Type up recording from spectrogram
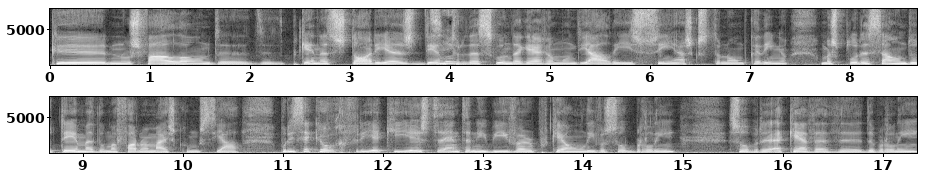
que nos falam de, de pequenas histórias dentro sim. da Segunda Guerra Mundial e isso sim, acho que se tornou um bocadinho uma exploração do tema de uma forma mais comercial. Por isso é que eu referi aqui este Anthony Beaver, porque é um livro sobre Berlim, sobre a queda de, de Berlim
